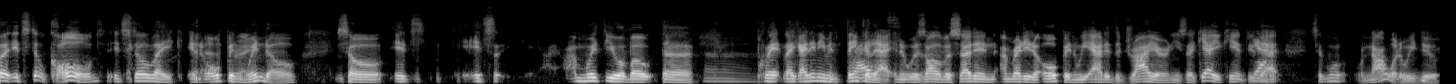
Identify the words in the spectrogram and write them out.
but it's still cold. It's still like an open Right. window, so it's it's. I'm with you about the plant. Like I didn't even think of that, and it was all of a sudden I'm ready to open. We added the dryer, and he's like, "Yeah, you can't do Yeah. that." I said, "Well, now what do we do?"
